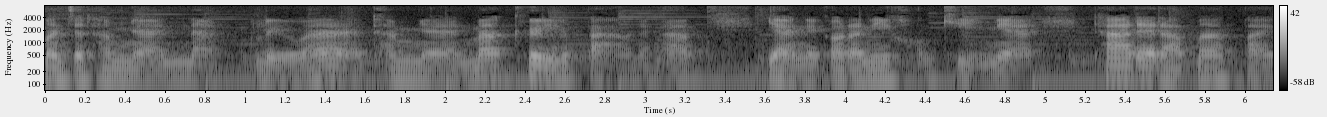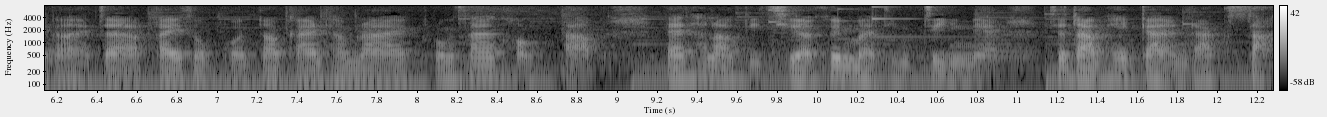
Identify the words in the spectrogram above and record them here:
มันจะทำงานหนักหรือว่าทำงานมากขึ้นหรือเปล่านะครับ อย่างในกรณีของขิงเนี่ยถ้าได้รับมากไปก็อาจจะไปส่งผลต่อการทำลายโครงสร้างของตับ และถ้าเราติดเชื้อขึ้นมาจริงๆเนี่ยจะทำให้การรักษา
